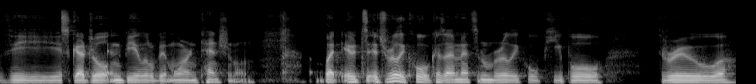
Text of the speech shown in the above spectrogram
the schedule and be a little bit more intentional. But it's it's really cool because I met some really cool people through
